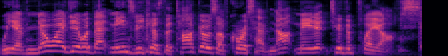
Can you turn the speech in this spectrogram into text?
We have no idea what that means because the tacos, of course, have not made it to the playoffs.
